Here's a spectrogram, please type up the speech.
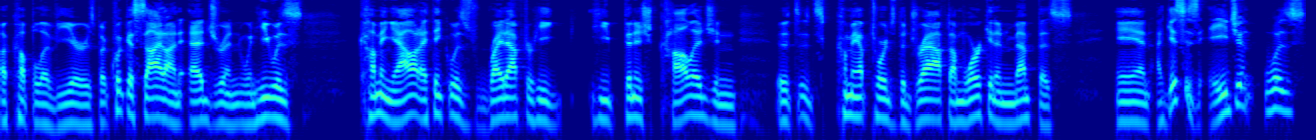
a couple of years. But quick aside on Edgerrin, when he was coming out, I think it was right after he he finished college and it's, it's coming up towards the draft. I'm working in Memphis, and I guess his agent was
